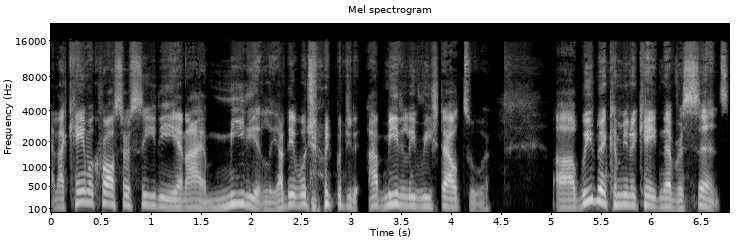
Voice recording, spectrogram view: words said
and I came across her CD, and I immediately I did what you what you did. I immediately reached out to her. Uh, we've been communicating ever since,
